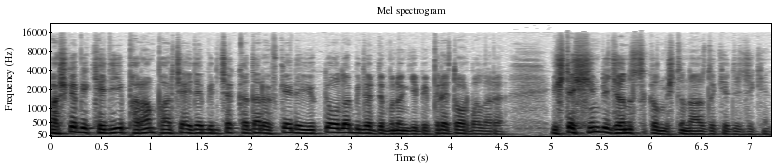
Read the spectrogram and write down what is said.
Başka bir kediyi paramparça edebilecek kadar öfkeyle yüklü olabilirdi bunun gibi pretorbaları. İşte şimdi canı sıkılmıştı Nazlı Kedicik'in.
